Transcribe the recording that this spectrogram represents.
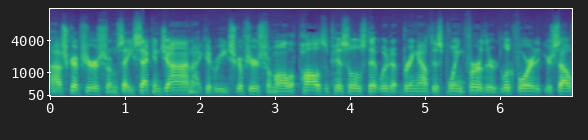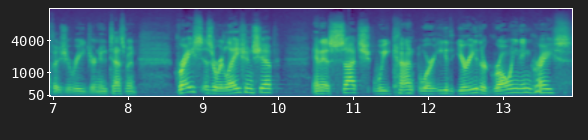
uh, scriptures from, say, Second John. I could read scriptures from all of Paul's epistles that would bring out this point further. Look for it yourself as you read your New Testament. Grace is a relationship, and as such, we can't, we're either, you're either growing in grace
